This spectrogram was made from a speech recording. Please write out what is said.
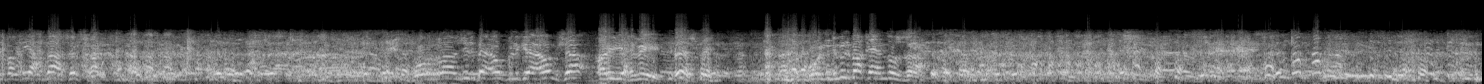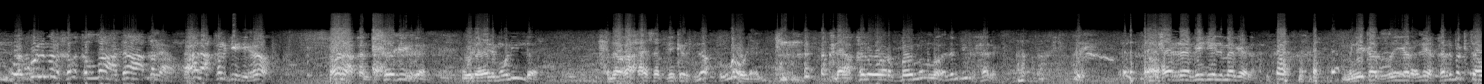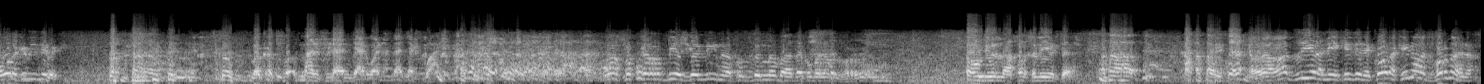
باقي 11 شهر في القاعه ومشى ريح بيه. والنمل باقي عنده الزرع. وكل من خلق الله عطاه عقلها العقل كيدير العقل سبيلا. والعلم لله. إحنا غا حسب فكرتنا. الله العلم العقل وربما الله اعلم ديال بحالك الحرافي ديال المقالة ملي كتزير عليه قلبك تا هو راه كيديرك ما كتف... مع الفلان دار وأنا ما داش واحد. وفكر ربي اش قال لينا فضلنا بعدكم على الفرج أو دير العقل خليه يرتاح. راه غتزير عليه كيدير كورة كاينة هاد الفرمه هنا.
